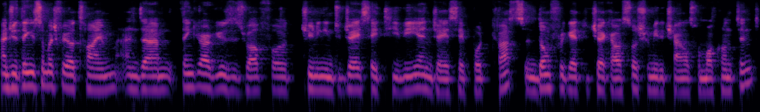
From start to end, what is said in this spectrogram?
Andrew, thank you so much for your time. And um, thank you our viewers as well for tuning into JSA TV and JSA podcasts. And don't forget to check our social media channels for more content.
